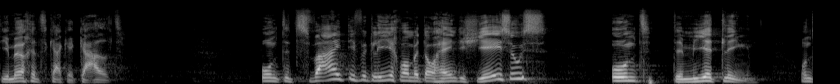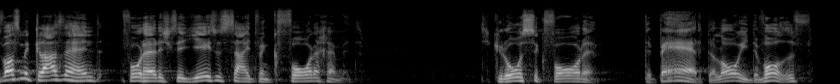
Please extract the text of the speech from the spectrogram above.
Die machen es gegen Geld. Und der zweite Vergleich, den wir hier haben, ist Jesus und der Mietling. Und was wir gelesen haben vorher, ist, Jesus sagt, wenn Gefahren kommen, die grossen Gefahren, der Bär, der Leu, der Wolf,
